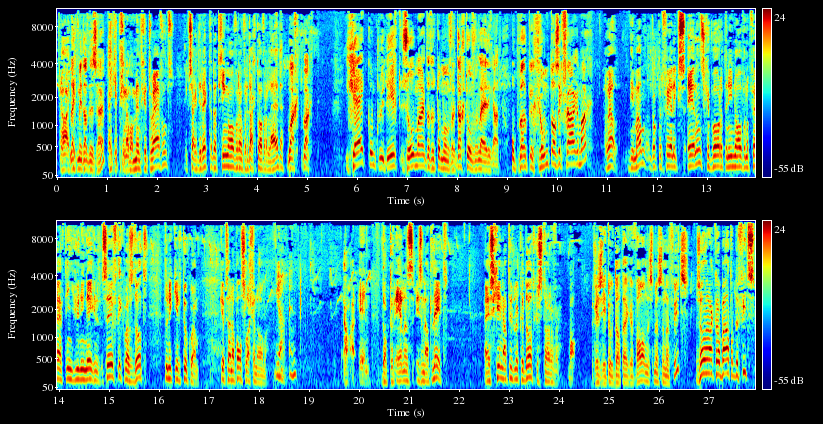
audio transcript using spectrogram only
Ja, ik- Leg mij dat eens uit. Ik heb geen moment getwijfeld. Ik zag direct dat het ging over een verdacht overlijden. Wacht, wacht. Jij concludeert zomaar dat het om een verdacht overlijden gaat. Op welke grond, als ik vragen mag? Wel, die man, dokter Felix Elens, geboren te Inhoven op 15 juni 79, was dood toen ik hier toe kwam. Ik heb zijn op opslag genomen. Ja, en? Ja, en dokter Elens is een atleet. Hij is geen natuurlijke dood gestorven. Maar je ziet toch dat hij gevallen is met zijn fiets? Zo'n acrobaat op de fiets.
